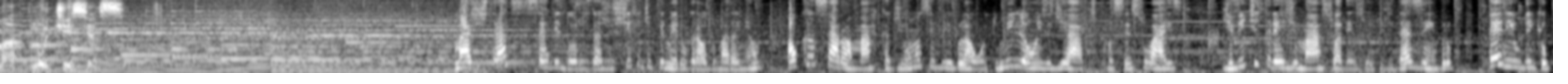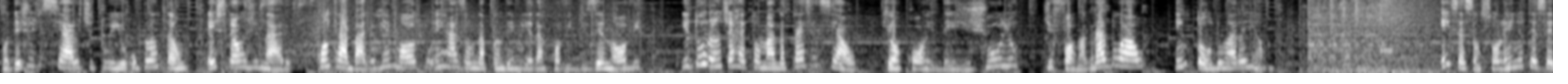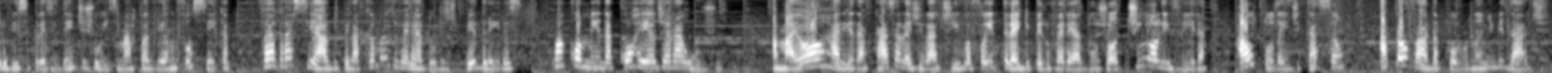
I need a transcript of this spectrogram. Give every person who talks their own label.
Speaker 1: Notícias.
Speaker 2: Magistrados e servidores da Justiça de Primeiro Grau do Maranhão alcançaram a marca de 11,8 milhões de atos processuais de 23 de março a 18 de dezembro, período em que o Poder Judiciário instituiu o plantão extraordinário com trabalho remoto em razão da pandemia da Covid-19 e durante a retomada presencial, que ocorre desde julho, de forma gradual, em todo o Maranhão. Em sessão solene, o terceiro vice-presidente juiz Marco Adriano Fonseca foi agraciado pela Câmara de Vereadores de Pedreiras com a comenda Correia de Araújo. A maior honraria da Casa Legislativa foi entregue pelo vereador Jotinho Oliveira, autor da indicação, aprovada por unanimidade.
